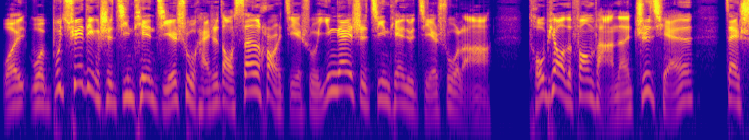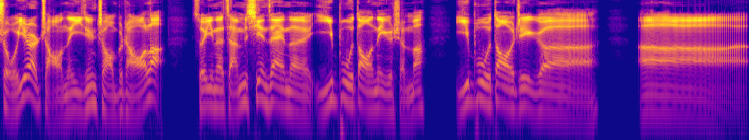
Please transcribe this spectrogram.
我我不确定是今天结束还是到三号结束，应该是今天就结束了啊！投票的方法呢，之前在首页找呢，已经找不着了。所以呢，咱们现在呢，一步到那个什么，一步到这个啊，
